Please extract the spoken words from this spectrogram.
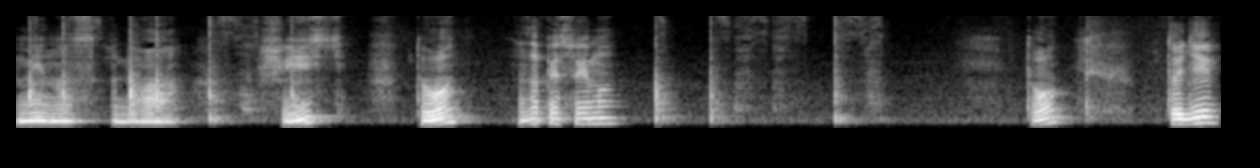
мінус 2, 6, то записуємо. То тоді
